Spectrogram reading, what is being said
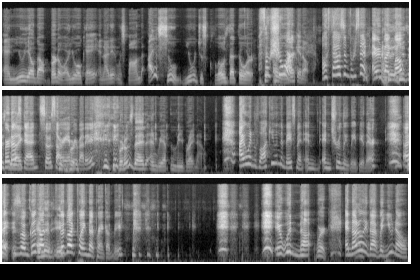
and you yelled out, Berto, are you okay? And I didn't respond, I assume you would just close that door For and sure. lock it up. A thousand percent. I would be like, well, you'd just be Berto's like, dead. So sorry, everybody. Berto's dead and we have to leave right now. I would lock you in the basement and, and truly leave you there. Uh, so good And luck. if- good luck playing that prank on me. it would not work. And not only that, but you know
